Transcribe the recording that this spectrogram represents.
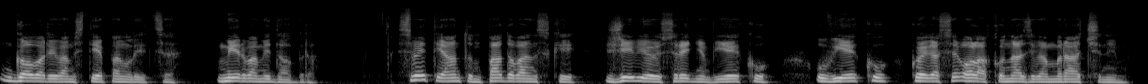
Govori vam Stjepan Lice. Mir vam i dobro. Sveti Antun Padovanski živio je u srednjem vijeku, u vijeku kojega se olako naziva mračnim,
